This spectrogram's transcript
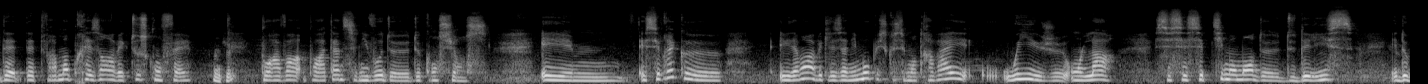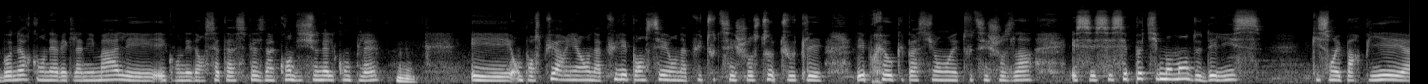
d'être vraiment présent avec tout ce qu'on fait pour, avoir, pour atteindre ce niveau de, de conscience. Et, et c'est vrai que évidemment, avec les animaux, puisque c'est mon travail, oui, je, on l'a. C'est c'est ces petits moments de, de délice et de bonheur qu'on est avec l'animal et, et qu'on est dans cette espèce d'inconditionnel complet. Mm. Et on pense plus à rien, on n'a plus les pensées, on n'a plus toutes ces choses, tout- toutes les, les préoccupations et toutes ces choses-là. Et c'est ces petits moments de délice qui sont éparpillés euh,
